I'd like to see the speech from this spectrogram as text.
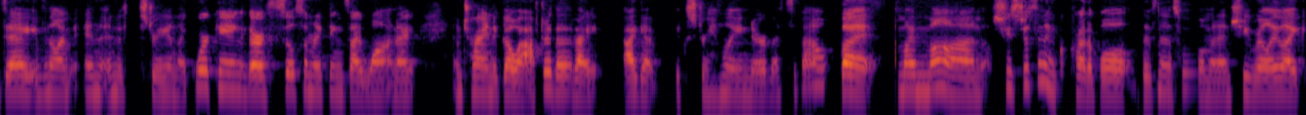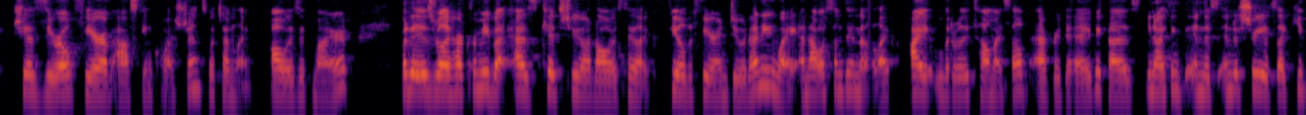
day even though i'm in the industry and like working there are still so many things i want and i am trying to go after that i I get extremely nervous about. But my mom, she's just an incredible businesswoman and she really like she has zero fear of asking questions, which I'm like always admired but it is really hard for me but as kids she would always say like feel the fear and do it anyway and that was something that like i literally tell myself every day because you know i think in this industry it's like you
